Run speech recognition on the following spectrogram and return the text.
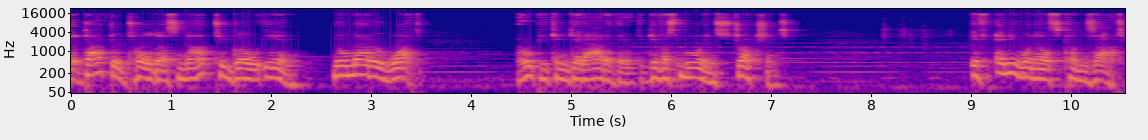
The doctor told us not to go in, no matter what. I hope he can get out of there to give us more instructions. If anyone else comes out,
